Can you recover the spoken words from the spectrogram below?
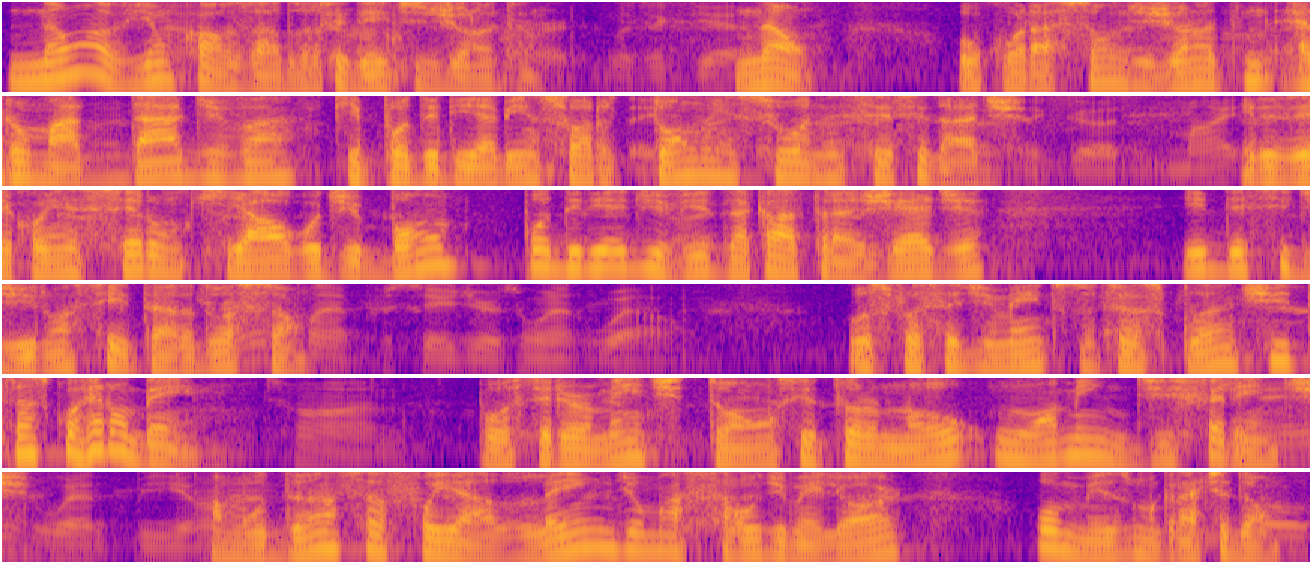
não haviam causado o acidente de Jonathan. Não, o coração de Jonathan era uma dádiva que poderia abençoar Tom em sua necessidade. Eles reconheceram que algo de bom poderia vir daquela tragédia e decidiram aceitar a doação. Os procedimentos do transplante transcorreram bem. Posteriormente, Tom se tornou um homem diferente. A mudança foi além de uma saúde melhor ou mesmo gratidão.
